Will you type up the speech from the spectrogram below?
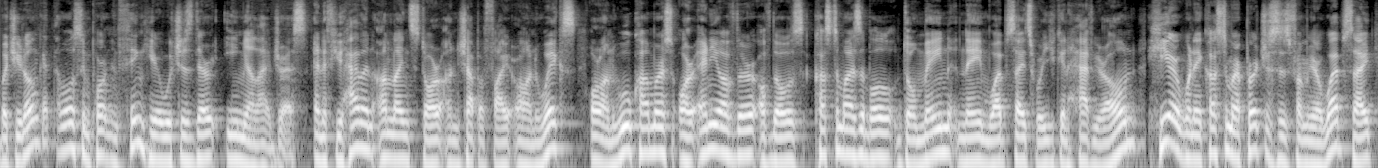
but you don't get the most important thing here, which is their email address. And if you have an online store on Shopify or on Wix or on WooCommerce or any other of those customizable domain name websites where you can have your own, here when a customer purchases from your website,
